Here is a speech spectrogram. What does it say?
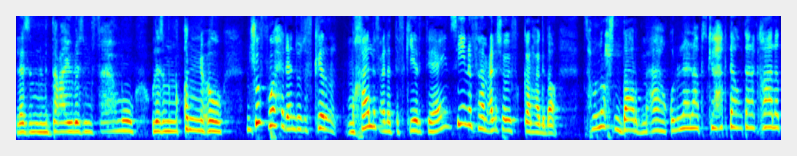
لازم نمد راي ولازم نفهمه ولازم نقنعه نشوف واحد عنده تفكير مخالف على التفكير تاعي نسي نفهم علاش هو يفكر هكذا. بس ما نروحش نضارب معاه نقول لا لا بس هكذا وانت غلط.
